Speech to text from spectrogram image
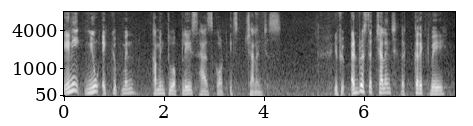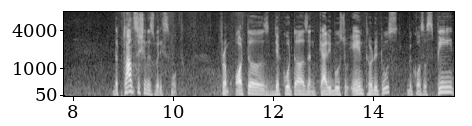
Any new equipment coming to a place has got its challenges. If you address the challenge the correct way, the transition is very smooth. From otters, Dakotas, and caribous to AN 32s, because of speed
